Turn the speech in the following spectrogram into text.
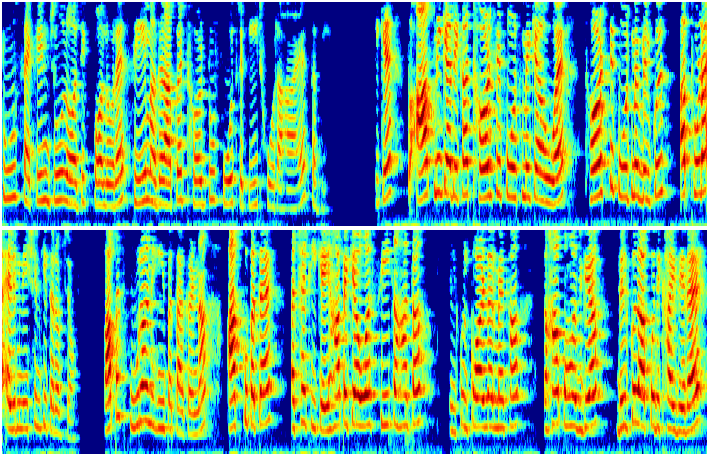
टू सेकंड जो लॉजिक फॉलो हो रहा है सेम अगर आपका थर्ड टू फोर्थ रिपीट हो रहा है, तभी। ठीक है? तो आपने क्या देखा? थर्ड से फोर्थ में क्या हुआ है? थर्ड से फोर्थ में बिल्कुल अब थोड़ा एलिमिनेशन की तरफ़ जाओ। वापस पूरा नहीं पता करना। आपको पता है? अच्छा ठीक है, यहाँ पे क्या हुआ? सी कहाँ था? बिल्कुल कॉर्नर में था। कहाँ पहुँच गया? बिल्कुल आपको दिखाई दे रहा है।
